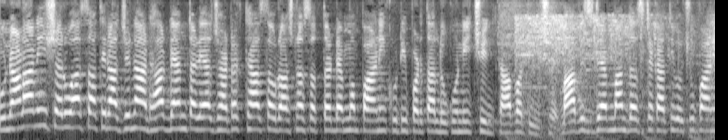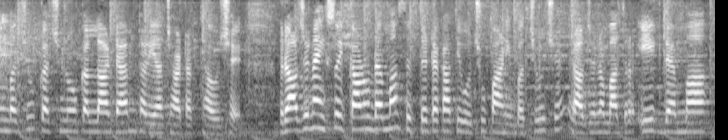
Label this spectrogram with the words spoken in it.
ઉનાળાની શરૂઆત સાથે રાજ્યના અઢાર ડેમ તળિયા ઝાટક થયા. સૌરાષ્ટ્રના સત્તર ડેમમાં પાણી ખૂટી પડતા લોકોની ચિંતા વધી છે. બાવીસ ડેમમાં દસ ટકાથી ઓછું પાણી બચ્યું. કચ્છનો કલ્લા ડેમ તળિયા ઝાટક થયો છે. રાજ્યના એકસો એકાણું ડેમમાં સિત્તેર ટકાથી ઓછું પાણી બચ્યું છે. રાજ્યના માત્ર એક ડેમમાં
